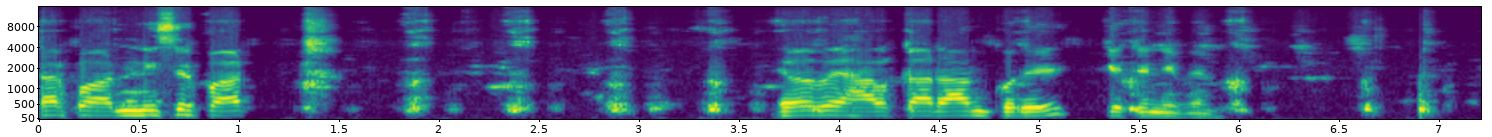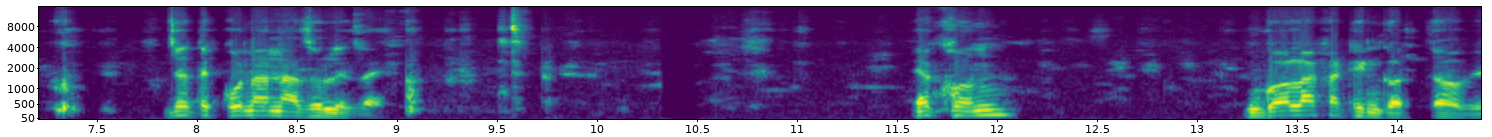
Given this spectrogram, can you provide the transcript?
তারপর নিচের পাট এভাবে হালকা রাউন্ড করে কেটে নেবেন, যাতে কোনা না ঝুলে যায়। এখন গলা কাটিং করতে হবে।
